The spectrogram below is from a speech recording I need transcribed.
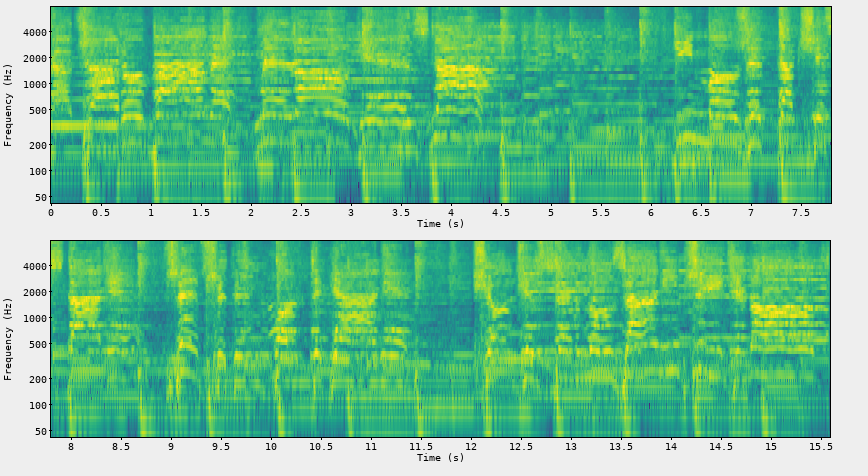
zaczarowane melodie zna. I może tak się stanie, że przy tym fortepianie siądziesz ze mną zanim przyjdzie noc.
